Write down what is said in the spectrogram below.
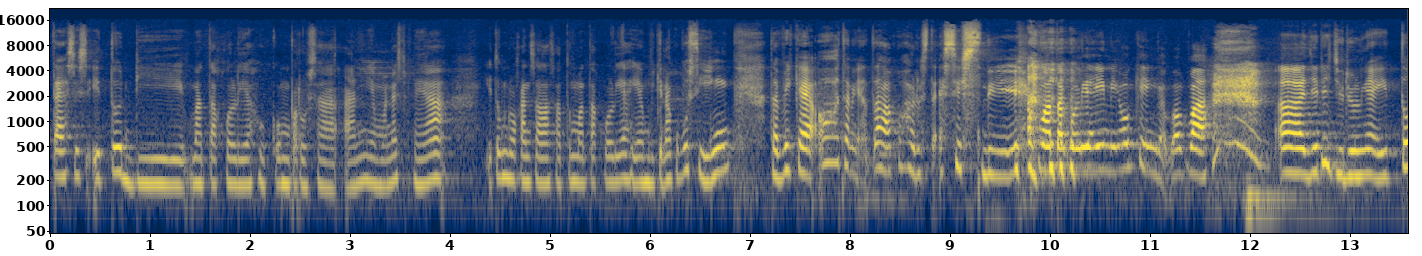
tesis itu di mata kuliah hukum perusahaan yang mana sebenarnya itu merupakan salah satu mata kuliah yang bikin aku pusing. Tapi kayak oh ternyata aku harus tesis di mata kuliah ini. Oke okay, nggak apa-apa. Uh, jadi judulnya itu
